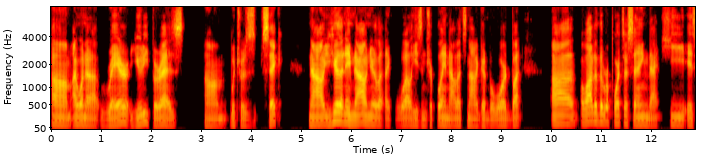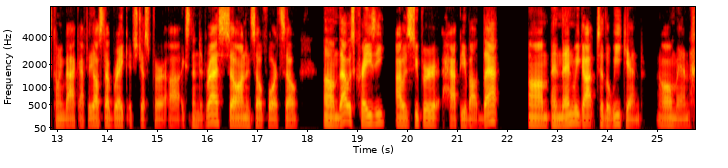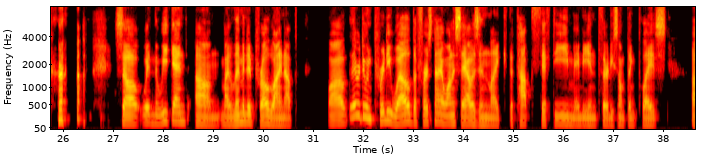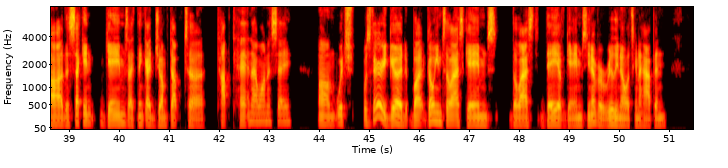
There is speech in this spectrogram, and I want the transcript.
Um I won a rare Eury Perez, um, which was sick. Now you hear that name now and you're like, well, he's in AAA now. That's not a good reward. But uh a lot of the reports are saying that he is coming back after the All-Star break. It's just for uh extended rest, so on and so forth. So um, that was crazy. I was super happy about that. Um, and then we got to the weekend. Oh man. so in the weekend, um, my limited pro lineup, uh, they were doing pretty well. The first night, I want to say I was in like the top 50, maybe in 30 something place. Uh, the second games, I think I jumped up to top 10, I want to say, um, which was very good. But going into the last games, the last day of games, you never really know what's going to happen.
